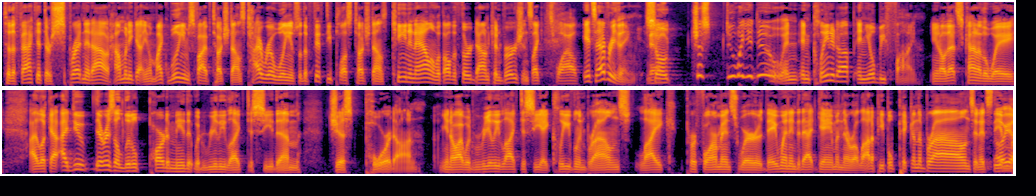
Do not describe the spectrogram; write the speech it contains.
to the fact that they're spreading it out. How many guys? You know, Mike Williams five touchdowns, Tyrell Williams with a fifty plus touchdowns, Keenan Allen with all the third down conversions. Like It's wild. It's everything. So just do what you do and, and clean it up and you'll be fine. You know, that's kind of the way I look at I do there is a little part of me that would really like to see them just poured on. You know, I would really like to see a Cleveland Browns like performance where they went into that game and there were a lot of people picking the Browns and it's the Oh, yeah.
